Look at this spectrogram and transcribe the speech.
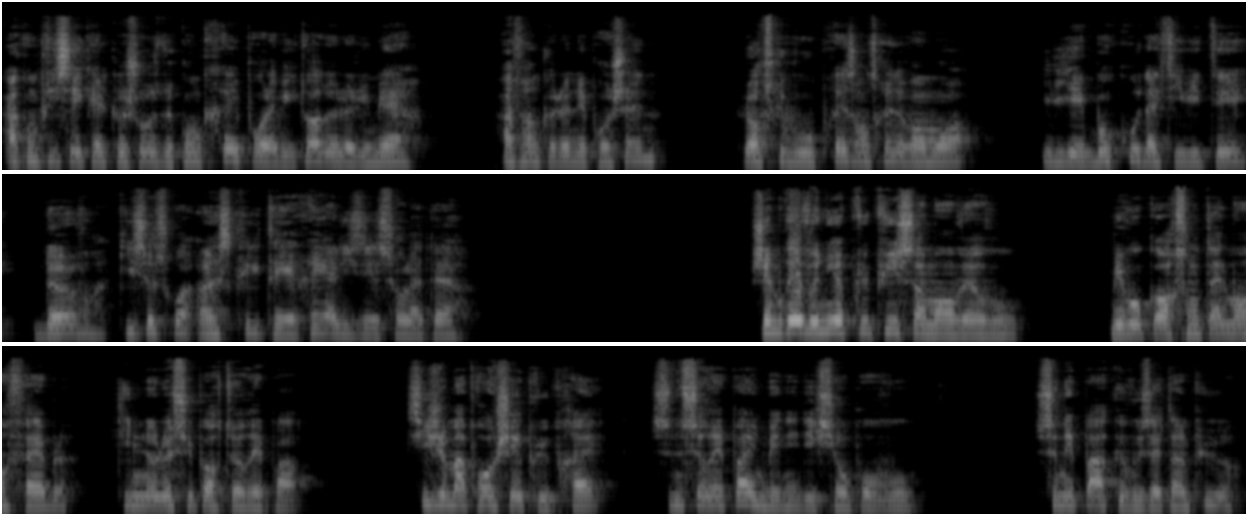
Accomplissez quelque chose de concret pour la victoire de la lumière, afin que l'année prochaine, lorsque vous vous présenterez devant moi, il y ait beaucoup d'activités, d'œuvres qui se soient inscrites et réalisées sur la terre. J'aimerais venir plus puissamment vers vous, mais vos corps sont tellement faibles qu'il ne le supporterait pas. Si je m'approchais plus près, ce ne serait pas une bénédiction pour vous. Ce n'est pas que vous êtes impur,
